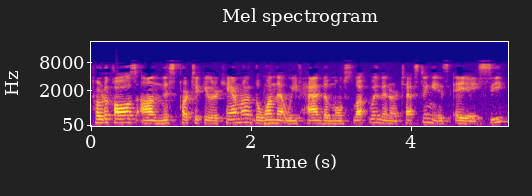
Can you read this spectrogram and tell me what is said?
protocols on this particular camera. The one that we've had the most luck with in our testing is AAC.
